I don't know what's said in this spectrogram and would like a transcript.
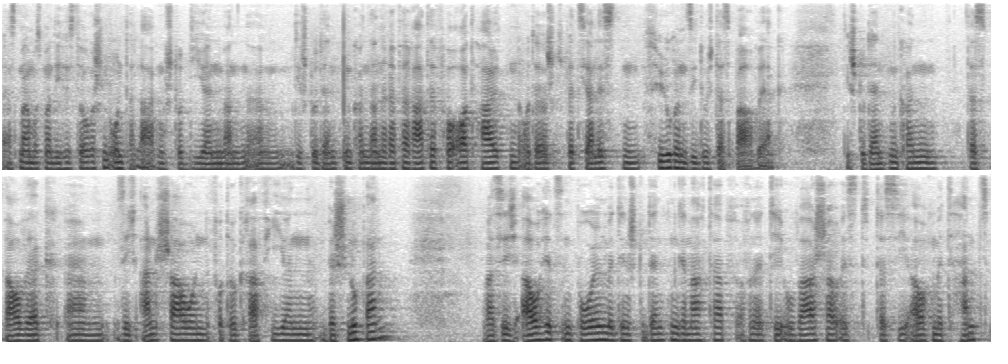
erstmal muss man die historischen Unterlagen studieren, man, ähm, die Studenten können dann Referate vor Ort halten oder Spezialisten führen sie durch das Bauwerk. Die Studenten können das Bauwerk ähm, sich anschauen, fotografieren, beschnuppern. Was ich auch jetzt in Polen mit den Studenten gemacht habe, auf der TU Warschau, ist, dass sie auch mit Hand,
